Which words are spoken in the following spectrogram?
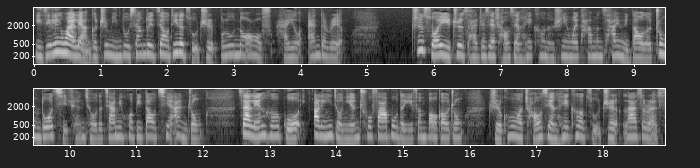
以及另外两个知名度相对较低的组织 Blue North 还有 Anduril。之所以制裁这些朝鲜黑客呢，是因为他们参与到了众多起全球的加密货币盗窃案中。在联合国2019年初发布的一份报告中，指控了朝鲜黑客组织 Lazarus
